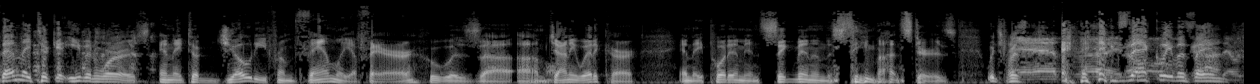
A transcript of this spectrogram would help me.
then they took it even worse, and they took Jody from Family Affair, who was uh, um, Johnny Whitaker, and they put him in Sigmund and the Sea Monsters, which was right. exactly Oh, the God, same, That was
